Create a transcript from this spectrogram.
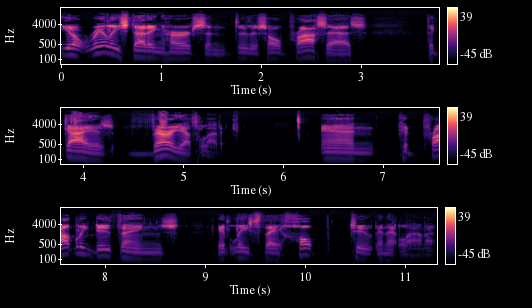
you know, really studying Hurst and through this whole process, the guy is very athletic and could probably do things, at least they hope to in Atlanta,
